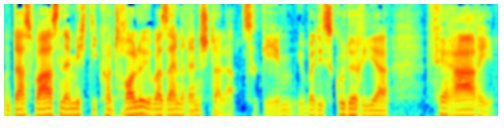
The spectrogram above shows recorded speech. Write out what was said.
Und das war es nämlich, die Kontrolle über seinen Rennstall abzugeben, über die Scuderia Ferrari.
